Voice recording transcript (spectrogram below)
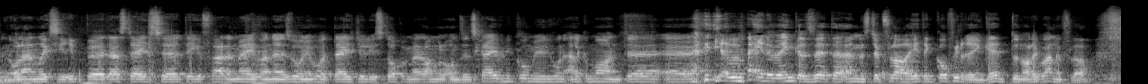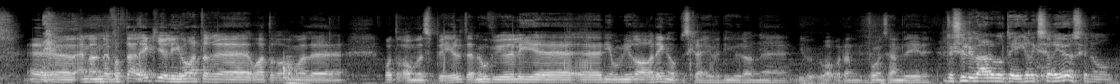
En Ole Hendricks riep eh, destijds eh, tegen Fred en mij van zo, nu wordt tijd dat jullie stoppen met allemaal ons inschrijven. Nu komen jullie gewoon elke maand eh, eh, hier bij mij in de winkel zitten en een stuk vla eten en koffie drinken. Toen had ik wel een vla. Eh, en dan vertel ik jullie wat er, wat er, allemaal, wat er allemaal speelt. En hoeven jullie eh, eh, niet om die rare dingen op te schrijven die we dan, eh, die we, wat we dan volgens hem deden. Dus jullie werden wel degelijk serieus genomen.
